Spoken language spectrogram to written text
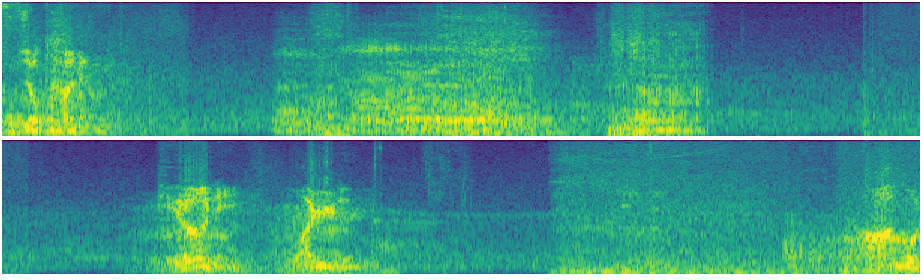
수 있습니다. 부족하네. 변이 완료. 아군이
